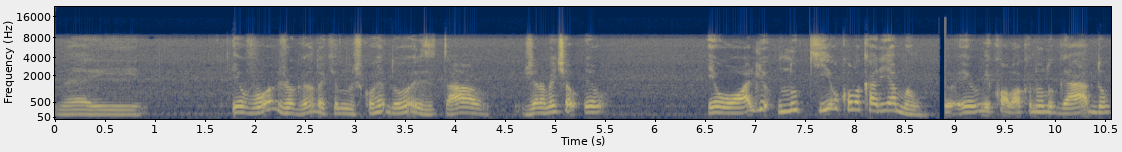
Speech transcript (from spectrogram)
Né, e eu vou jogando aquilo nos corredores e tal. Geralmente eu, eu eu olho no que eu colocaria a mão. Eu, eu me coloco no lugar do,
